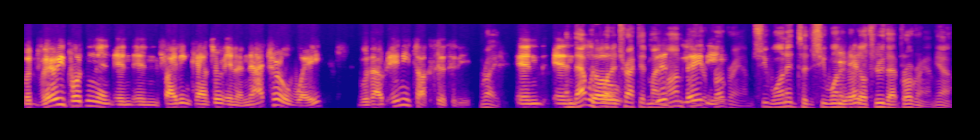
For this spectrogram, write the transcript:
but very potent in, in, in fighting cancer in a natural way without any toxicity. Right. And and, and that was so what attracted my mom lady, to your program. She wanted to she wanted yes, to go through that program. Yeah.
